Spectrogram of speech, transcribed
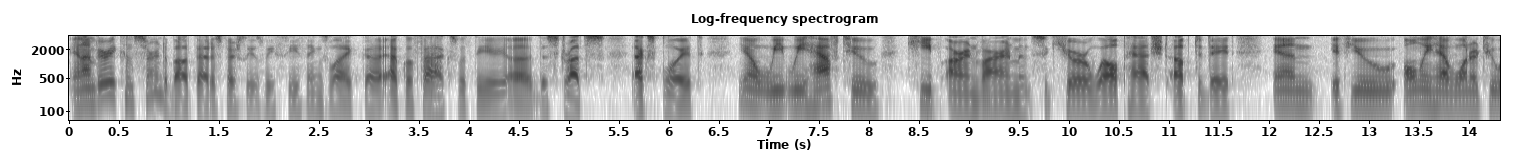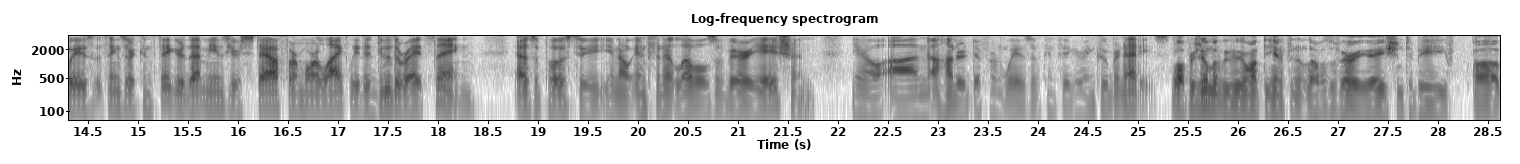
And I'm very concerned about that, especially as we see things like uh, Equifax with the, uh, the struts exploit. You know, we, we have to keep our environment secure, well patched, up to date, and if you only have one or two ways that things are configured, that means your staff are more likely to do the right thing as opposed to, you know, infinite levels of variation you know, on a hundred different ways of configuring Kubernetes. Well, presumably we want the infinite levels of variation to be uh,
